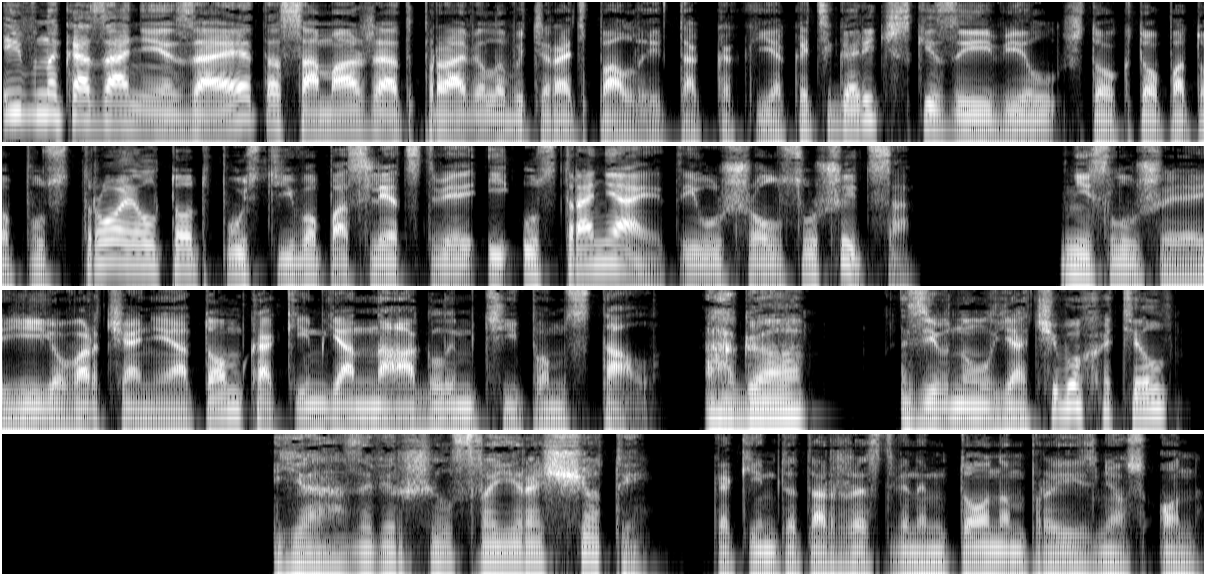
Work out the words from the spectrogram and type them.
И в наказание за это сама же отправила вытирать полы, так как я категорически заявил, что кто потоп устроил, тот пусть его последствия и устраняет, и ушел сушиться, не слушая ее ворчания о том, каким я наглым типом стал. «Ага», — зевнул я, — «чего хотел?» «Я завершил свои расчеты», — каким-то торжественным тоном произнес он.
